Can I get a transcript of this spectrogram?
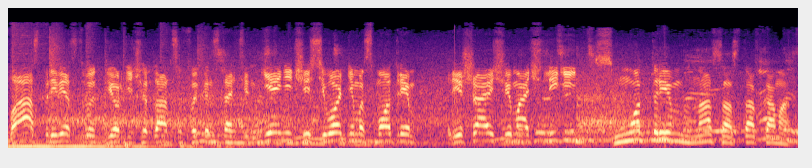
Вас приветствуют Георгий Черданцев и Константин Генич. И сегодня мы смотрим решающий матч лиги. Смотрим на состав команды.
